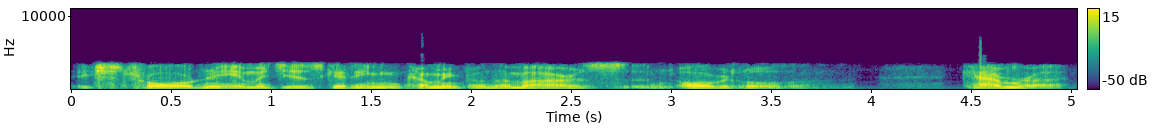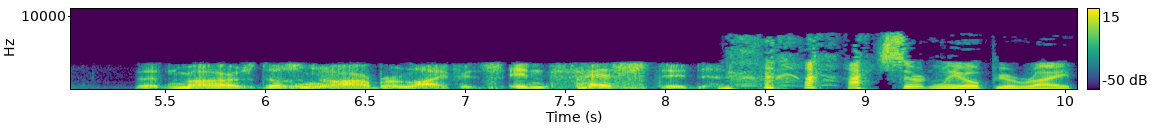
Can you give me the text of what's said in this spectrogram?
extraordinary images getting coming from the Mars orbital camera that Mars doesn't harbor life; it's infested. I certainly hope you're right.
